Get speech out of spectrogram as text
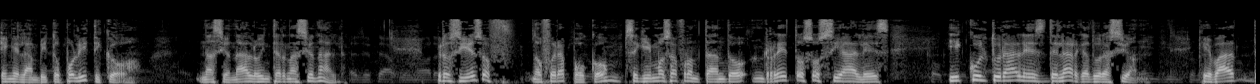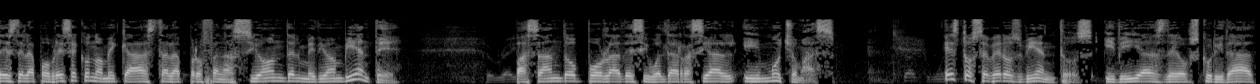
en el ámbito político, nacional o internacional. Pero si eso no fuera poco, seguimos afrontando retos sociales y culturales de larga duración, que va desde la pobreza económica hasta la profanación del medio ambiente, pasando por la desigualdad racial y mucho más. Estos severos vientos y días de obscuridad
